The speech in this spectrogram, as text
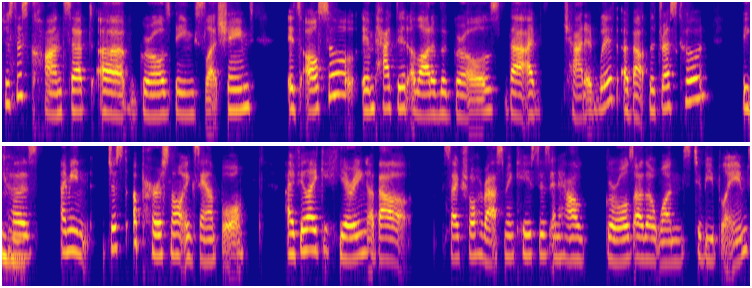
just this concept of girls being slut shamed it's also impacted a lot of the girls that i've chatted with about the dress code mm-hmm. because mm-hmm. i mean just a personal example i feel like hearing about sexual harassment cases and how girls are the ones to be blamed,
